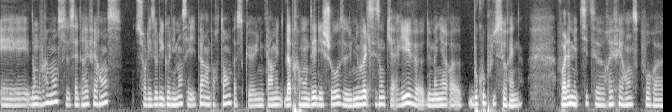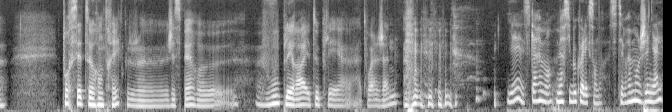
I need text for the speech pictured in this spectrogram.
Et donc vraiment, cette référence sur les oligoéléments, c'est hyper important parce qu'il nous permet d'appréhender les choses, une nouvelle saison qui arrive euh, de manière euh, beaucoup plus sereine. Voilà mes petites euh, références pour, pour cette rentrée que j'espère vous plaira et te plaît à, toi, Jeanne. yes, carrément. Merci beaucoup, Alexandre. C'était vraiment génial.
